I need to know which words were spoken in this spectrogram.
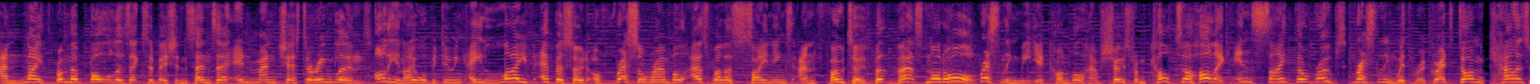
and 9th from the Bowlers Exhibition Centre in Manchester, England. Ollie and I will be doing a live episode of Wrestle Ramble as well as signings and photos, but that's not all. Wrestling Media Con will have shows from Cultaholic, Inside the Ropes, Wrestling with Regret, Don Callis,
